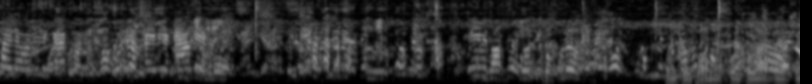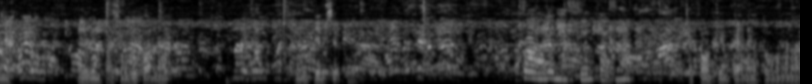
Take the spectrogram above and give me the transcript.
ไปแล้วมีการก่อนพ่อผมเลือกใครเรียงงานเองเลยนี่ไม่ถอดเสื้อโยนทิ้งบอกกูเลิกคนภูทรเนี่ยอ้นโคราชนะครับเป็นน่เป็นฝ่ายส่งลูกก่อนนะครับมาดูเกมเสร็จก็เล่นเกมแปดนะครับจะก็เกมแปดนะครับตกลงกันไว้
